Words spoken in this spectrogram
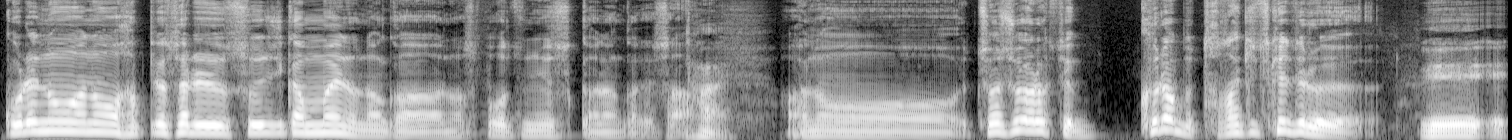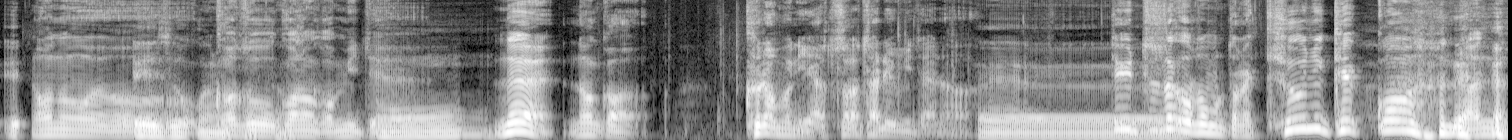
これのあの発表される数時間前のなんかあのスポーツニュースかなんかでさ、はい。あのー調子悪くてクラブ叩きつけてるえー、えあのー画像かなんか見てねねなんかクラブに八つ当たりみたいな、ってえー、言ってたかと思ったら急に結婚 なんあ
